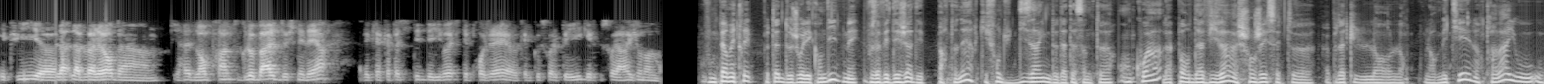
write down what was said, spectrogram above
et puis euh, la, la, valeur d'un, de l'empreinte globale de Schneider avec la capacité de délivrer ces projets, euh, quel que soit le pays, quelle que soit la région dans le monde. Vous me permettrez peut-être de jouer les candides, mais vous avez déjà des partenaires qui font du design de data center. En quoi l'apport d'Aviva va changer euh, peut-être leur, métier, leur travail ou,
